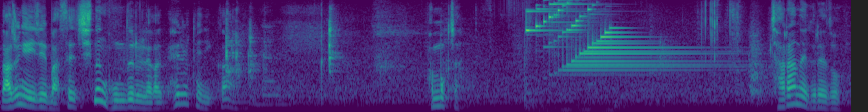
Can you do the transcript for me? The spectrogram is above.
나중에 이제 마세 치는 공들을 내가 해줄 테니까 네. 밥 먹자. 잘하네 그래도.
